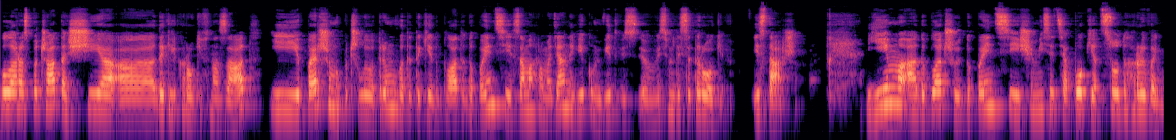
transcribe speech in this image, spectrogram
була розпочата ще е, декілька років назад, і першими почали отримувати такі доплати до пенсії саме громадяни віком від віс- 80 років і старше. Їм е, доплачують до пенсії щомісяця по 500 гривень.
